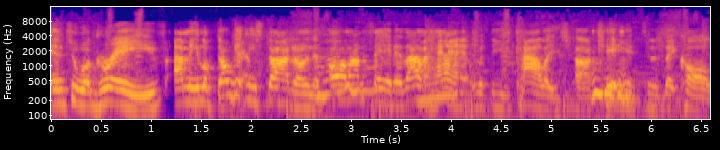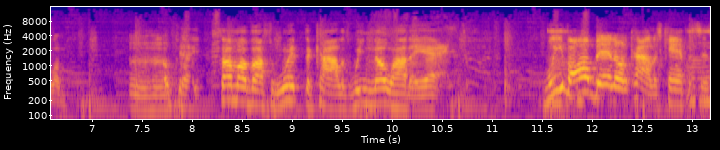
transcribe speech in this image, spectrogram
into a grave. I mean, look, don't get me started on this. All I'm saying is I've had with these college uh, kids, as they call them. Mhm. Okay, some of us went to college. We know how they act. We've all been on college campuses.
